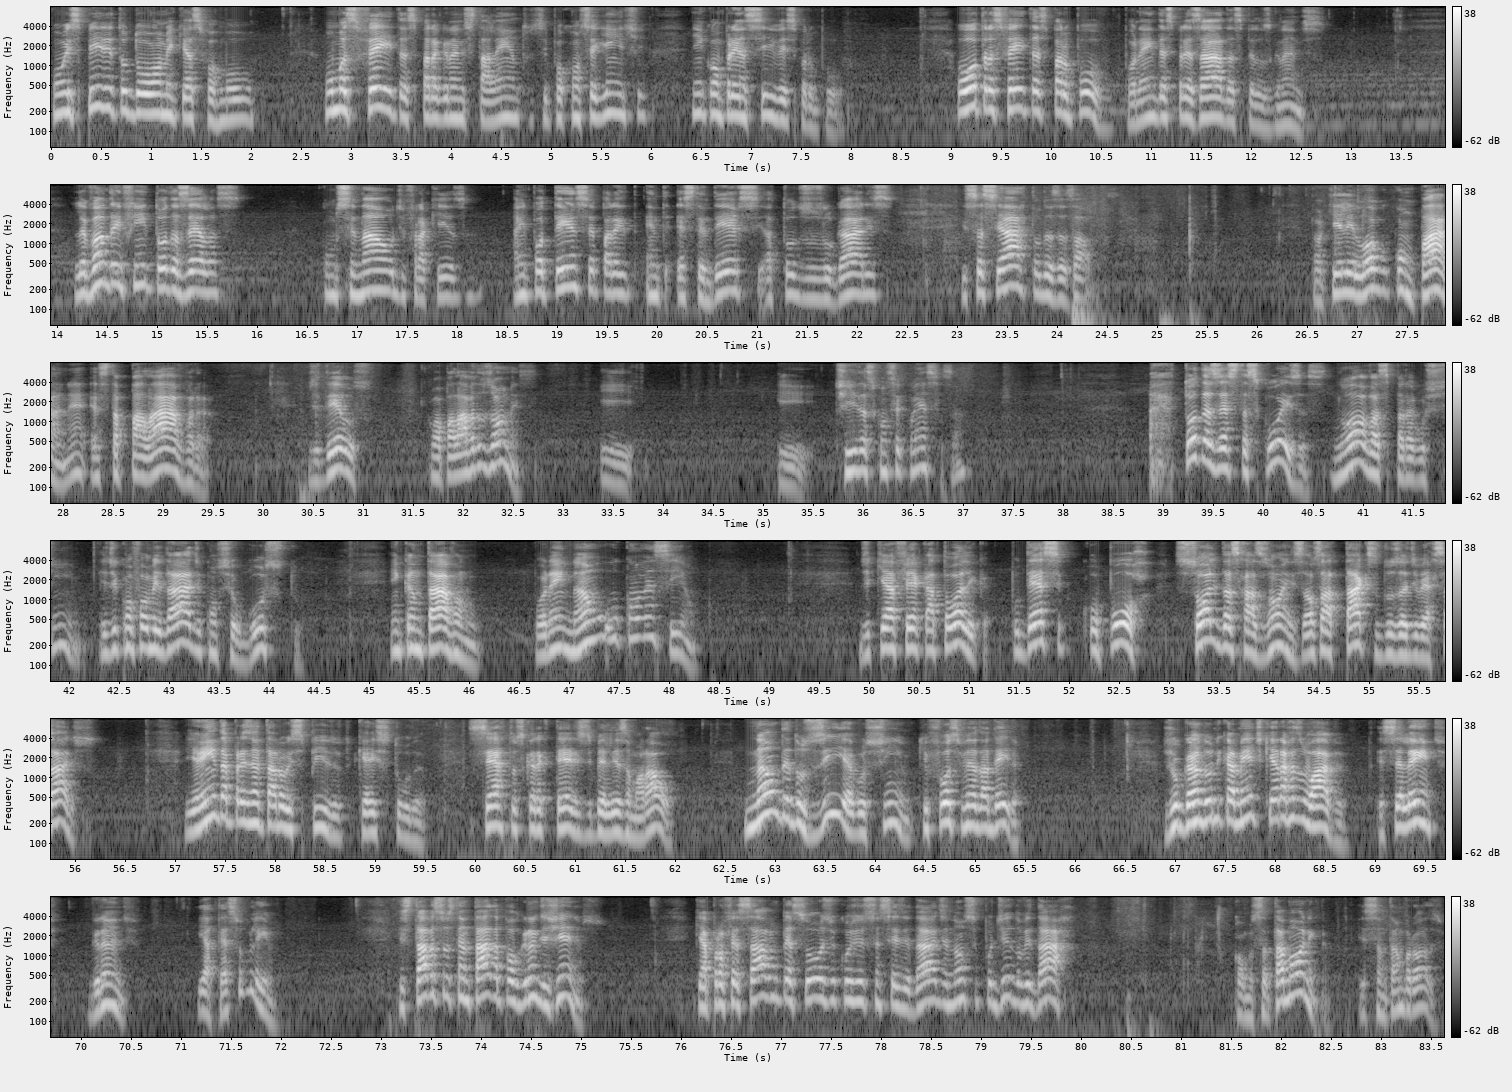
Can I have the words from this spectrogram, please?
Com o espírito do homem que as formou, umas feitas para grandes talentos e, por conseguinte, incompreensíveis para o povo. Outras feitas para o povo, porém desprezadas pelos grandes. Levando, enfim, todas elas, como sinal de fraqueza, a impotência para estender-se a todos os lugares e saciar todas as almas. Então aqui ele logo compara né, esta palavra de Deus com a palavra dos homens e, e tira as consequências. Né? Todas estas coisas, novas para Agostinho e de conformidade com seu gosto, encantavam-no, porém não o convenciam de que a fé católica pudesse opor sólidas razões aos ataques dos adversários e ainda apresentar ao espírito que a estuda certos caracteres de beleza moral, não deduzia Agostinho que fosse verdadeira, julgando unicamente que era razoável, excelente, grande e até sublime. Estava sustentada por grandes gênios, que a professavam pessoas de cuja sinceridade não se podia duvidar, como Santa Mônica e Santo Ambrósio,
